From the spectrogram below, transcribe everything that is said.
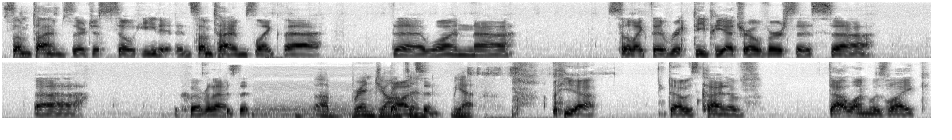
sometimes they're just so heated, and sometimes like the the one uh, so like the Rick DiPietro versus uh, uh, whoever that is that Uh, Brent Johnson. Johnson. Yeah. yeah that was kind of that one was like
